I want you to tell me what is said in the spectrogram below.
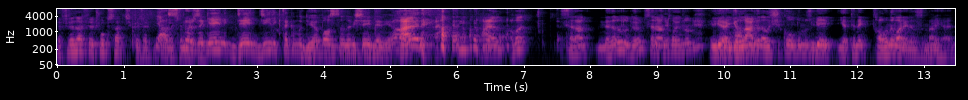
E, Philadelphia çok sert çıkacak. ya Spurs'a maça. G Lig, C, G Lig takımı diyor. Boston'a bir şey demiyor. Hayır, hayır ama An- neden onu diyorum? San Antonio'nun yani abi, yıllardır biliyorum. alışık olduğumuz Biliyorum. bir yetenek tavanı var en azından yani.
